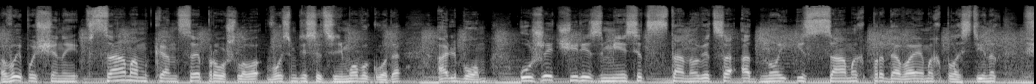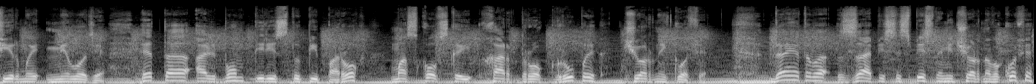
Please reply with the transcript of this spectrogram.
Выпущенный в самом конце прошлого 87 года альбом уже через месяц становится одной из самых продаваемых пластинок фирмы «Мелодия». Это альбом «Переступи порог» московской хард-рок группы «Черный кофе». До этого записи с песнями «Черного кофе»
